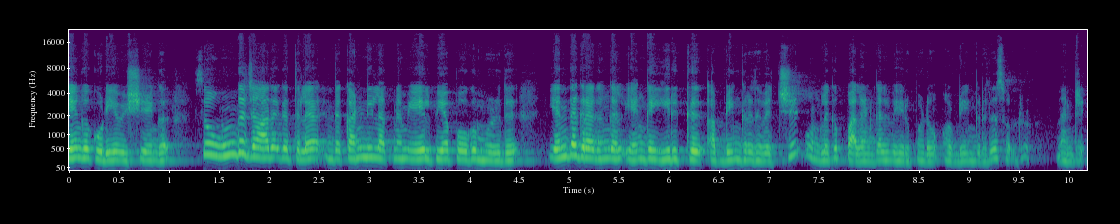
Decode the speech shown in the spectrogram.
இயங்கக்கூடிய விஷயங்கள். ஸோ உங்கள் ஜாதகத்தில் இந்த கன்னி லக்னம் ஏல்பியாக போகும் பொழுது எந்த கிரகங்கள் எங்கே இருக்குது அப்படிங்கிறத வச்சு உங்களுக்கு பலன்கள் வேறுபடும் அப்படிங்கிறத சொல்கிறோம் நன்றி.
